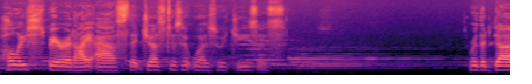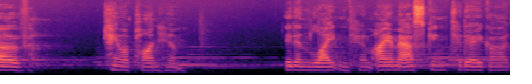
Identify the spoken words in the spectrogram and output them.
Holy Spirit, I ask that just as it was with Jesus, where the dove came upon him, it enlightened him. I am asking today, God,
